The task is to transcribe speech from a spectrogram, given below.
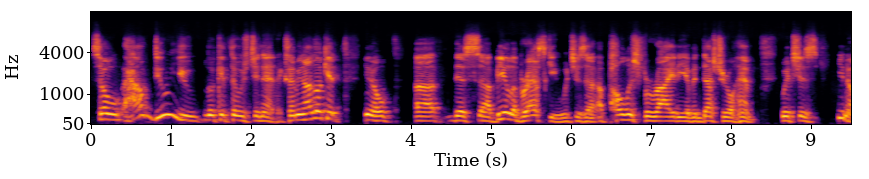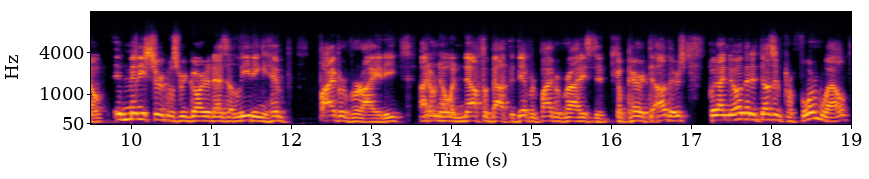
So how do you look at those genetics? I mean, I look at, you know, uh, this uh, Białobrzeskie, which is a, a, Polish variety of industrial hemp, which is, you know, in many circles regarded as a leading hemp fiber variety. I don't know enough about the different fiber varieties to compare it to others, but I know that it doesn't perform well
